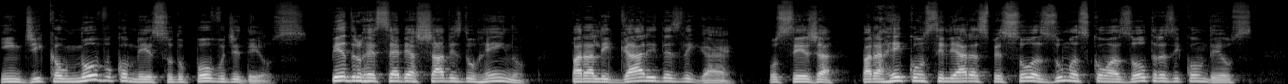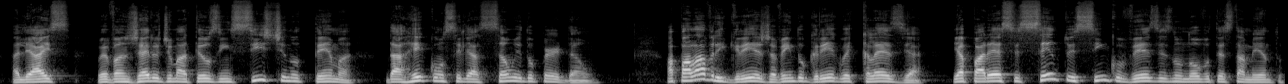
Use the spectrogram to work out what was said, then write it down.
indica o novo começo do povo de Deus. Pedro recebe as chaves do reino para ligar e desligar, ou seja, para reconciliar as pessoas umas com as outras e com Deus. Aliás, o Evangelho de Mateus insiste no tema da reconciliação e do perdão. A palavra igreja vem do grego eclésia e aparece 105 vezes no Novo Testamento,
